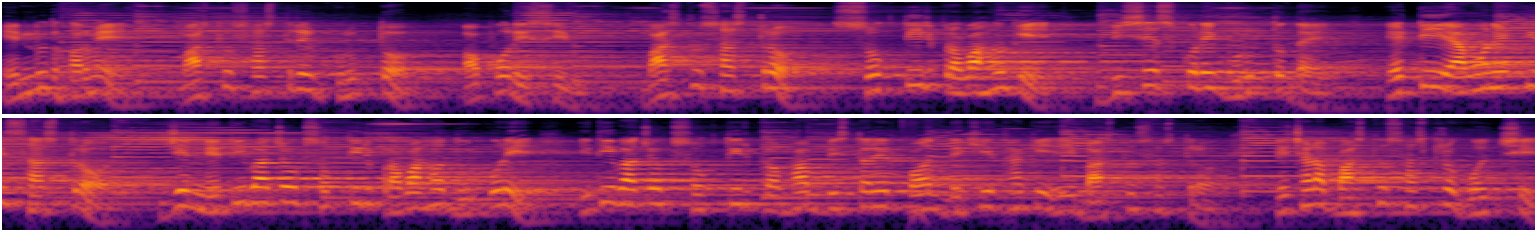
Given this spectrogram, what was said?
হিন্দু ধর্মে বাস্তুশাস্ত্রের গুরুত্ব অপরিসীম। বাস্তুশাস্ত্র শক্তির প্রবাহকে বিশেষ করে গুরুত্ব দেয়। এটি এমন একটি শাস্ত্র যে নেতিবাচক শক্তির প্রবাহ দূর করে ইতিবাচক শক্তির প্রভাব বিস্তারের পথ দেখিয়ে থাকে এই বাস্তুশাস্ত্র। এছাড়া বাস্তুশাস্ত্র বলছে,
